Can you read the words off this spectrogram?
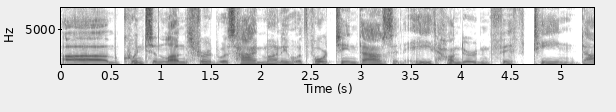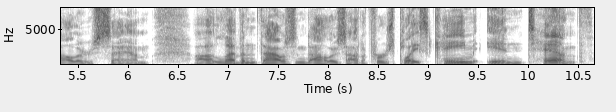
Um, Quinton Lunsford was high money with $14,815 Sam. Uh, $11,000 out of first place. Came in 10th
